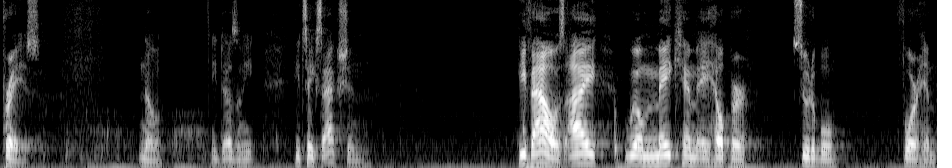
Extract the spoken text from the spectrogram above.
prays. No, he doesn't. He, he takes action. He vows, I will make him a helper suitable for him.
